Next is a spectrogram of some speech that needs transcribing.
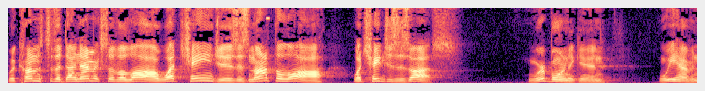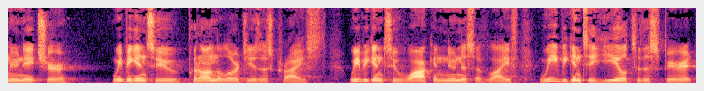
it comes to the dynamics of the law, what changes is not the law, what changes is us. We're born again, we have a new nature. We begin to put on the Lord Jesus Christ we begin to walk in newness of life. We begin to yield to the Spirit.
